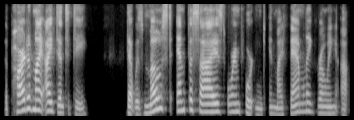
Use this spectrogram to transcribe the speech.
The part of my identity that was most emphasized or important in my family growing up.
